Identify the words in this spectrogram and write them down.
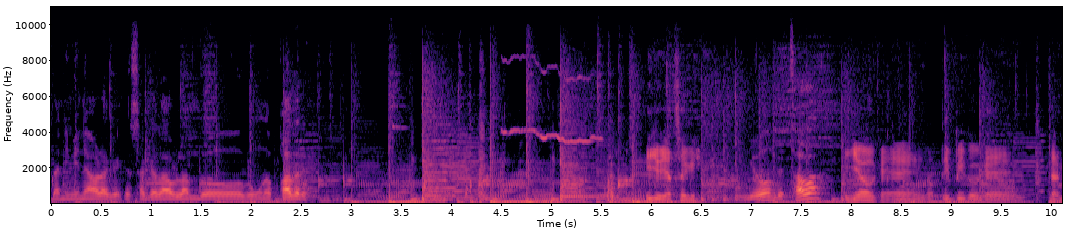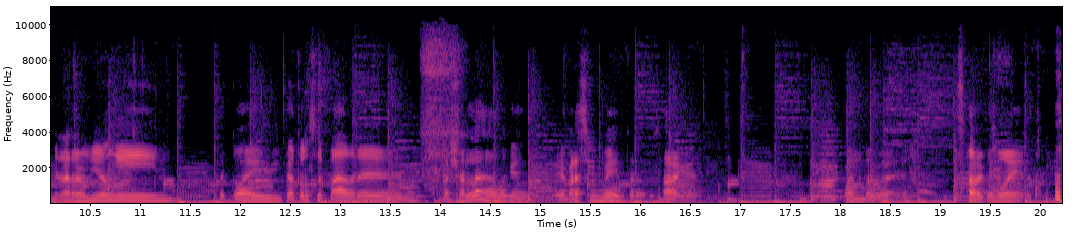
Dani viene ahora que, es que se ha quedado hablando con unos padres. Y yo ya estoy aquí. ¿Y yo dónde estaba? Y yo, que es lo típico que termina la reunión y te cogen 14 padres a charlar, ¿no? que me parece muy bien, pero tú sabes que cuando pues, sabes cómo es. ¿no?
